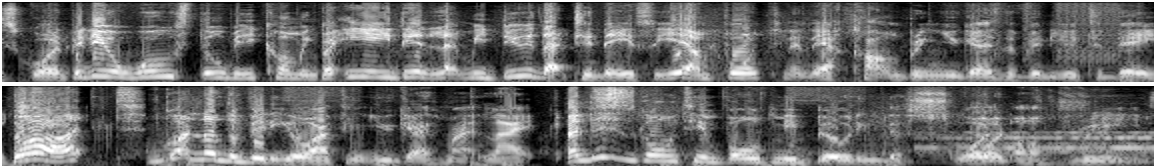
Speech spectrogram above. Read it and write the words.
squad. Video will still be coming, but EA didn't let me do that today. So yeah, unfortunately I can't bring you guys the video today. But I've got another video I think you guys might like. And this is going to involve me building the squad of dreams.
